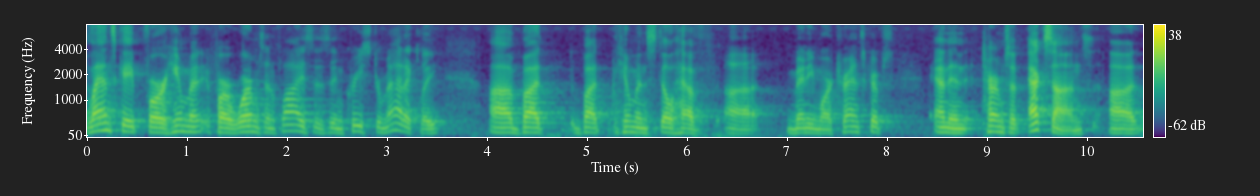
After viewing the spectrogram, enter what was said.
landscape for, human, for worms and flies has increased dramatically, uh, but, but humans still have uh, many more transcripts. And in terms of exons, uh,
